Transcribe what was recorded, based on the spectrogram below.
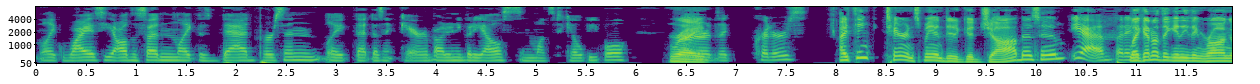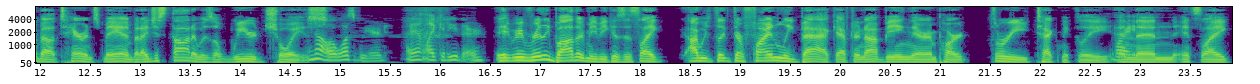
Like, why is he all of a sudden like this bad person, like that doesn't care about anybody else and wants to kill people Right. the critters? I think Terrence Mann did a good job as him. Yeah, but it, Like, I don't think anything wrong about Terrence Mann, but I just thought it was a weird choice. no, it was weird. I didn't like it either. It, it really bothered me because it's like, I was like, they're finally back after not being there in part three, technically. Right. And then it's like,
